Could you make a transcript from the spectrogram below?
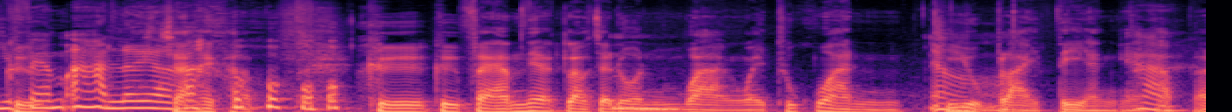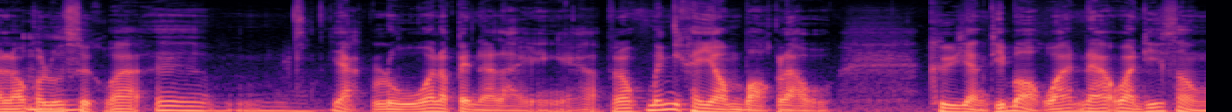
หยิบคือแฟ้มอ่านเลยเหรอใช่ครับโอ้โหคือคือแฟ้มเนี่ยเราจะโดนวางไว้ทุกวันที่อ๋อออยู่ปลายเตียงเนี่ยครับค่ะแล้วเราก็รู้สึกว่า เอออยากรู้ว่าเราเป็นอะไรอย่างเงี้ยครับแล้วไม่มีใครยอมบอกเรา คืออย่างที่บอกว่าณวันที่ส่อง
